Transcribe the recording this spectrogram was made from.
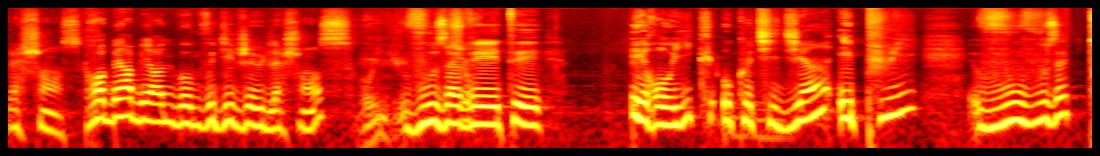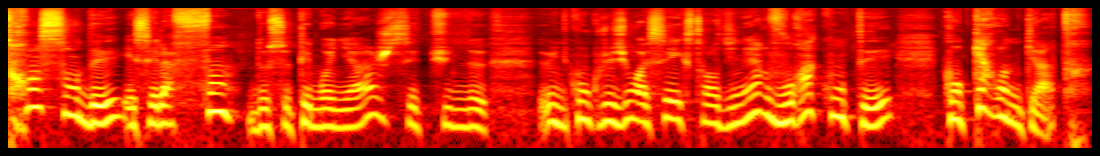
La chance. Robert Birenbaum, vous dites j'ai eu de la chance. Oui, Vous avez été héroïque au quotidien et puis vous vous êtes transcendé, et c'est la fin de ce témoignage, c'est une, une conclusion assez extraordinaire. Vous racontez qu'en 1944,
